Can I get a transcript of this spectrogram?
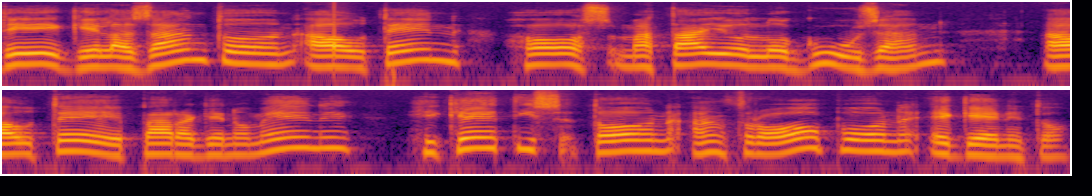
de gelasanton auten hos mataio logusan aute paragenomene hicetis ton anthropon egeneto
